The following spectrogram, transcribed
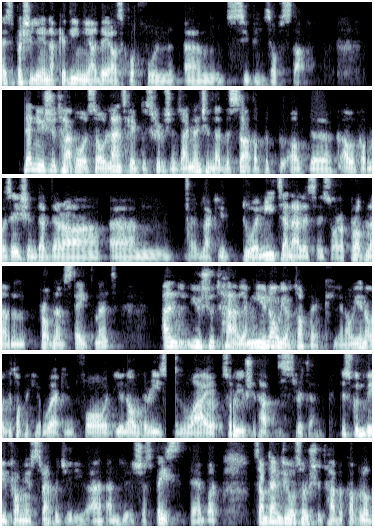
especially in academia, they ask for full um, CVs of staff. Then you should have also landscape descriptions. I mentioned at the start of the of the our conversation that there are um, like you do a needs analysis or a problem problem statement, and you should have. I mean, you know your topic. You know, you know the topic you're working for. You know the reason why. So you should have this written. This could be from your strategy and, and it's just based there, but sometimes you also should have a couple of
